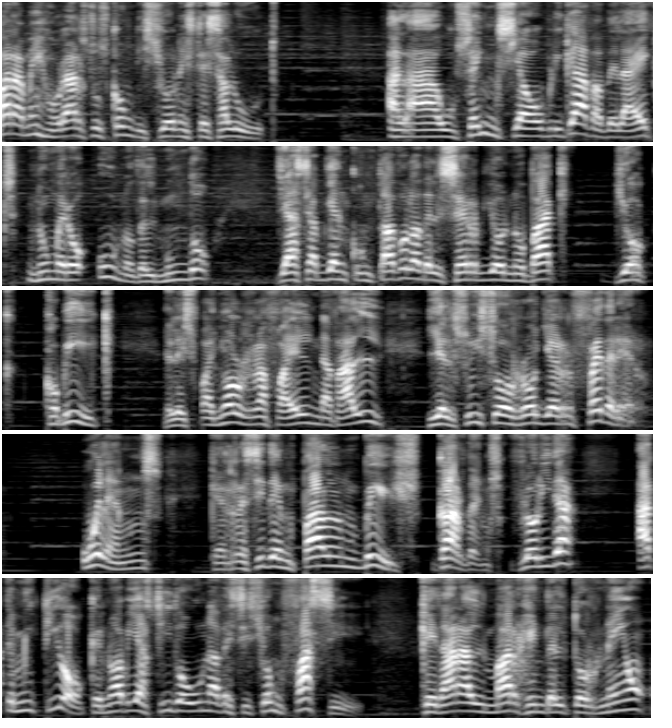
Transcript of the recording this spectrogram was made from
para mejorar sus condiciones de salud. A la ausencia obligada de la ex número uno del mundo, ya se habían contado la del serbio Novak Djokovic, el español Rafael Nadal y el suizo Roger Federer. Williams, que reside en Palm Beach Gardens, Florida, admitió que no había sido una decisión fácil quedar al margen del torneo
